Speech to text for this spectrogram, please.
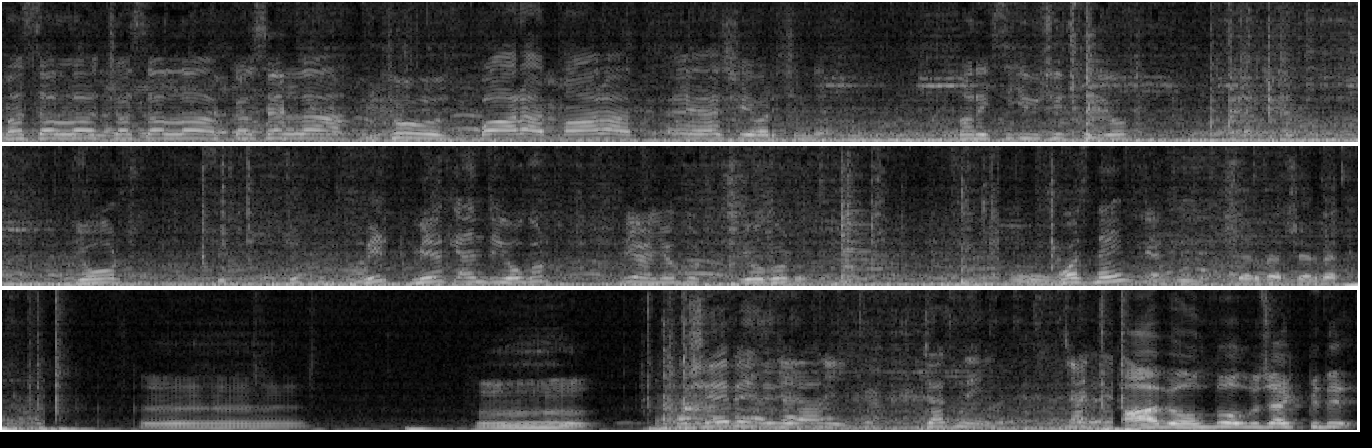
Masalla, çasalla, kasalla, tuz, baharat, maharat, e, her şey var içinde. Nar eksi gibi bir şey çıkıyor. Yoğurt, Milk. milk and yogurt. Yeah, yogurt. Yogurt. What's name? Şerbet şerbet. Bu şeye benziyor ya. Chutney. Abi oldu olacak bir de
